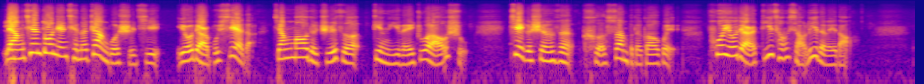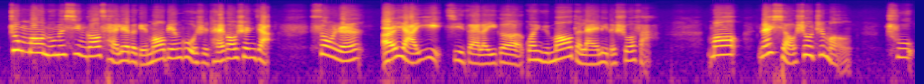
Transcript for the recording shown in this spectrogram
两千多年前的战国时期，有点不屑的将猫的职责定义为捉老鼠，这个身份可算不得高贵，颇有点低层小吏的味道。众猫奴们兴高采烈地给猫编故事，抬高身价。宋人《尔雅义》记载了一个关于猫的来历的说法。猫乃小兽之猛，初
